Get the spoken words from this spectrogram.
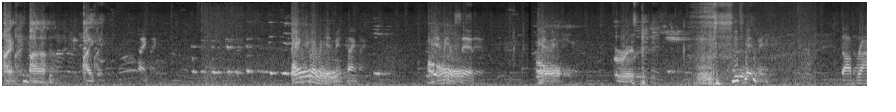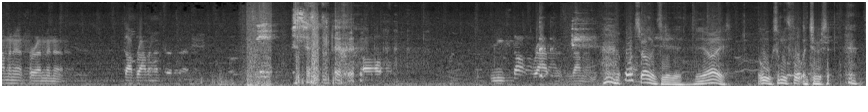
I, uh, I, Whoever oh. hit me, thanks. Hit me, safe. Oh. oh, rip. Who hit me? Stop ramming it for a minute. Stop ramming it for a minute. Oh. You stop ramming, ramming it. what's wrong with you? You alright? Oh, somebody's foot went through it.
